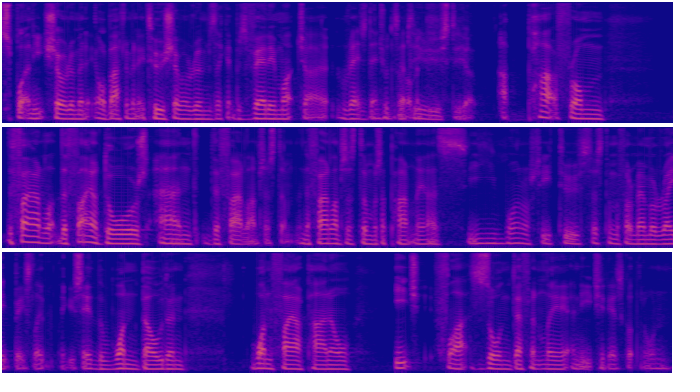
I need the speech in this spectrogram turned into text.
splitting each shower room in, or bathroom into two shower rooms. Like it was very much a residential development. you're used to, yeah. Apart from the fire the fire doors and the fire alarm system, and the fire alarm system was apparently a C one or C two system, if I remember right. Basically, like you said, the one building, one fire panel, each flat zoned differently, and each area's got their own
